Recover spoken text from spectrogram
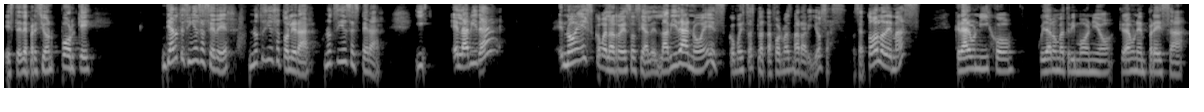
este, depresión porque ya no te enseñas a ceder, no te enseñas a tolerar, no te enseñas a esperar. Y en la vida no es como las redes sociales, la vida no es como estas plataformas maravillosas. O sea, todo lo demás, crear un hijo, cuidar un matrimonio, crear una empresa,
